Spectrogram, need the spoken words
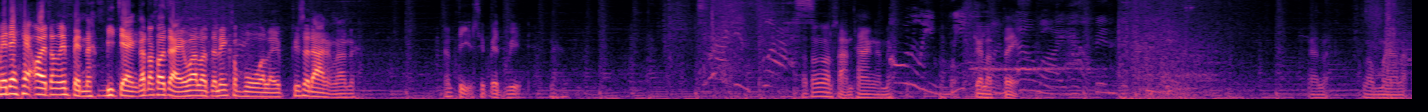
ไม่ได้แค่อ้อยต้องเล่นเป็นนะบีแจงก็ต้องเข้าใจว่าเราจะเล่นคอมโบอะไรพิสดารของเรานะอันติ 11 วินะครับเราต้องเอาสามทางกันไหมเกิดเราเตะ ได้ละเรามาละ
